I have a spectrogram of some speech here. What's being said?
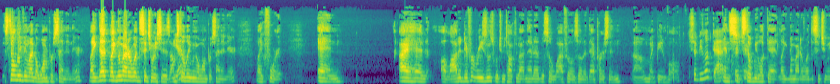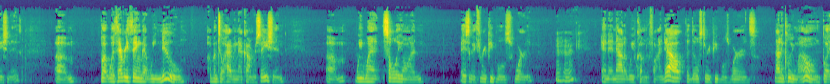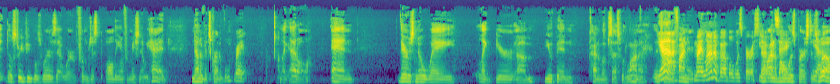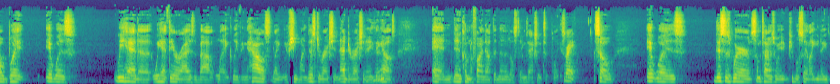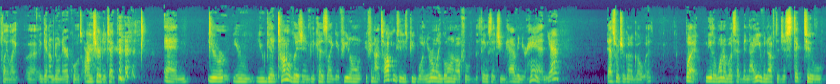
still leaving like a 1% in there like that like no matter what the situation is i'm Yeah. still leaving a 1% in there like for it and i had a lot of different reasons which we talked about in that episode why i feel as though that that person um, might be involved should be looked at and should sure. still be looked at like no matter what the situation is um, but with everything that we knew up until having that conversation um, we went solely on basically three people's word Mhm. and then now that we've come to find out that those three people's words not including my own but those three people's words that were from just all the information that we had none of it's credible right. Like at all. And there's no way, like you're, um, you've been kind of obsessed with Lana. Yeah, to find her. my Lana bubble was burst. Your Lana say. bubble was burst as Yeah. well, but it was. We had uh, we had theorized about like leaving the house, like if she went this direction, that direction, anything Mm-hmm. else, and then come to find out that none of those things actually took place. right. So it was. This is where sometimes when people say like you know you play like uh, again I'm doing air quotes armchair detective, and you you you get tunnel vision because like if you don't if you're not talking to these people and you're only going off of the things that you have in your hand, Yeah. that's what you're going to go with. But neither one of us have been naive enough to just stick to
